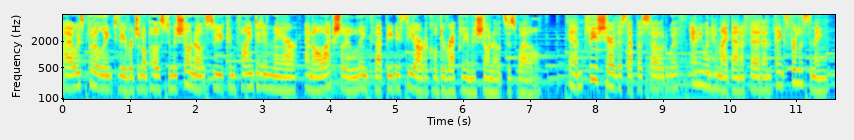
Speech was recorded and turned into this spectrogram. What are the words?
I always put a link to the original post in the show notes so you can find it in there, and I'll actually link that BBC article directly in the show notes as well. And please share this episode with anyone who might benefit, and thanks for listening.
